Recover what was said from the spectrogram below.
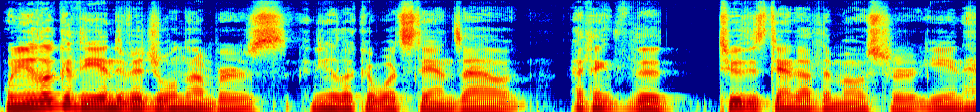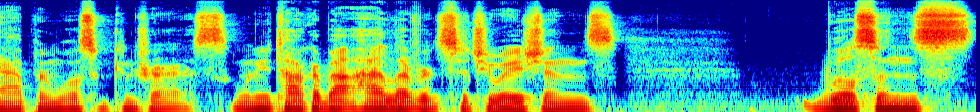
When you look at the individual numbers and you look at what stands out, I think the two that stand out the most are Ian Happ and Willson Contreras. When you talk about high leverage situations, Willson's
